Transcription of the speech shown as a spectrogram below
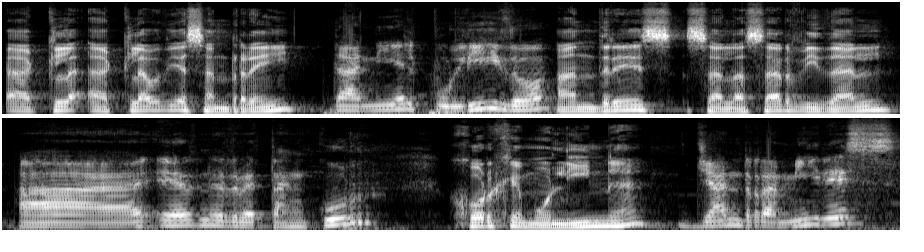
a Cla- a Claudia Sanrey, Daniel Pulido, Andrés Salazar Vidal, a Erner Betancourt, Jorge Molina, Jan Ramírez,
